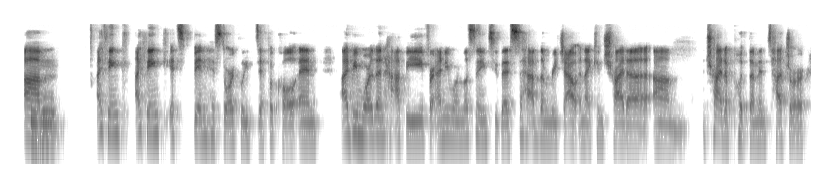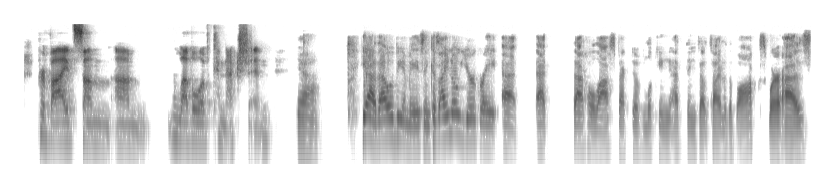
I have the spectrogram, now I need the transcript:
um mm-hmm. I think i think it's been historically difficult and I'd be more than happy for anyone listening to this to have them reach out and I can try to um, try to put them in touch or provide some um, level of connection. Yeah. Yeah, that would be amazing because I know you're great at at that whole aspect of looking at things outside of the box whereas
